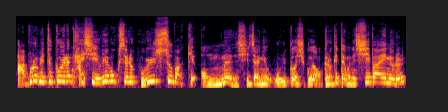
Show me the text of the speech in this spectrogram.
앞으로 비트코인은 다시 회복세를 보일 수밖에 없는 시장이 올 것이고요. 그렇기 때문에 시바이누를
